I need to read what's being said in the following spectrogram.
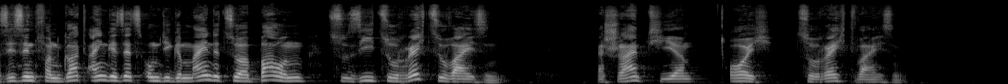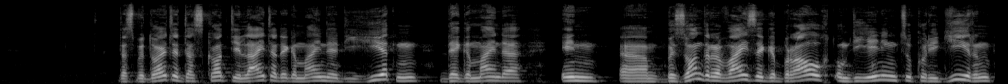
Sie sind von Gott eingesetzt, um die Gemeinde zu erbauen, sie zurechtzuweisen. Er schreibt hier, euch zurechtweisen. Das bedeutet, dass Gott die Leiter der Gemeinde, die Hirten der Gemeinde in äh, besonderer Weise gebraucht, um diejenigen zu korrigieren,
